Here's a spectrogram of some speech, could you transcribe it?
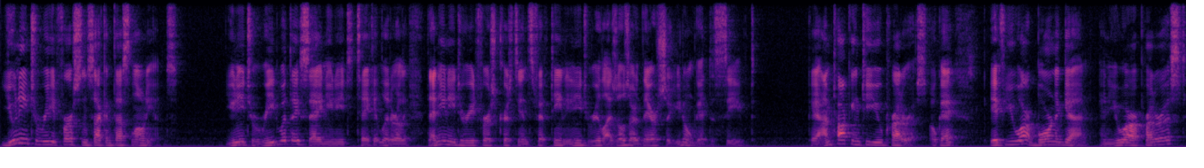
You need to read First and Second Thessalonians. You need to read what they say, and you need to take it literally. Then you need to read First Corinthians 15. You need to realize those are there so you don't get deceived. Okay, I'm talking to you preterists. Okay, if you are born again and you are a preterist,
